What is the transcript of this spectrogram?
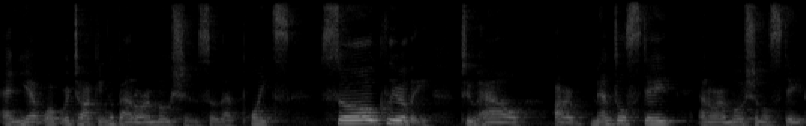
and yet what we're talking about are emotions. So that points so clearly to how our mental state and our emotional state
